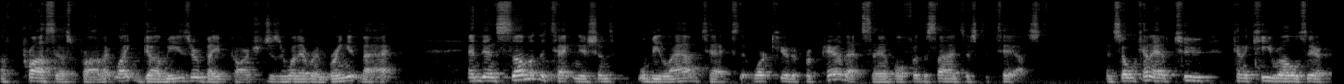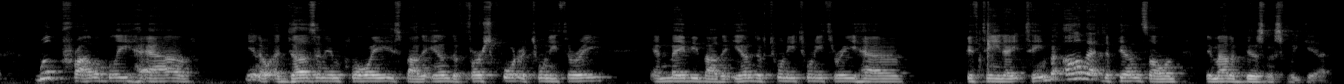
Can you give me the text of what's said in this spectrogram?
of processed product like gummies or vape cartridges or whatever and bring it back. And then some of the technicians will be lab techs that work here to prepare that sample for the scientists to test. And so we'll kind of have two kind of key roles there. We'll probably have, you know, a dozen employees by the end of first quarter 23, and maybe by the end of 2023 have 15, 18. But all that depends on the amount of business we get.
